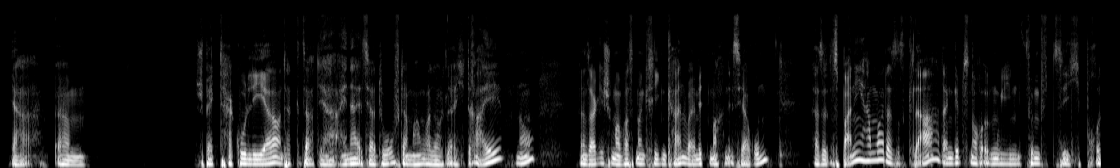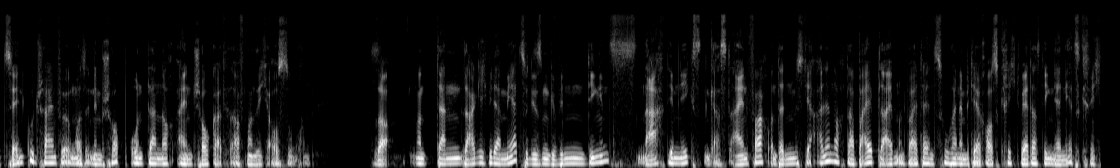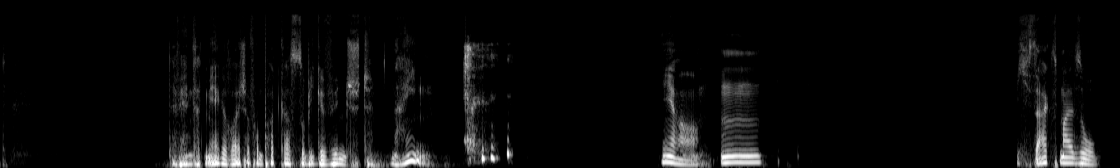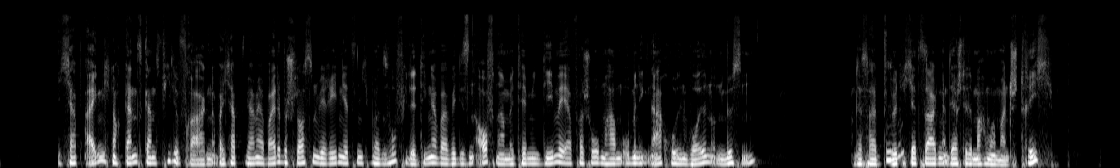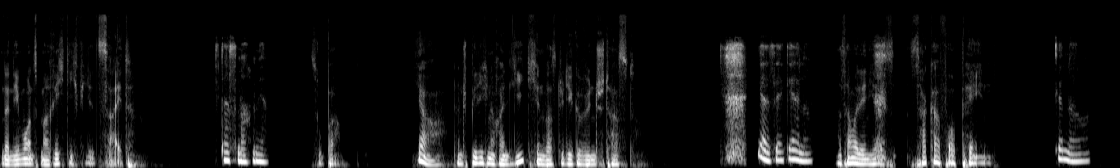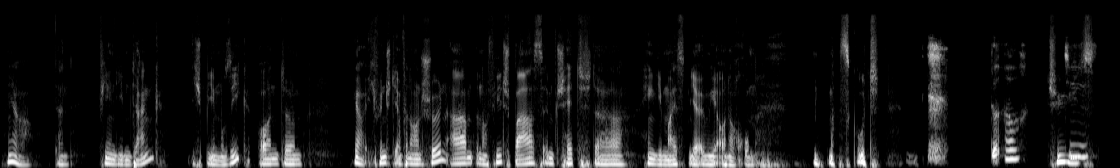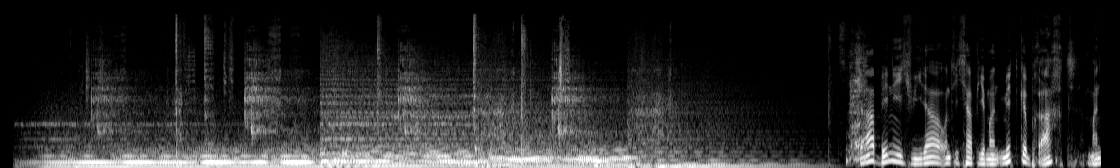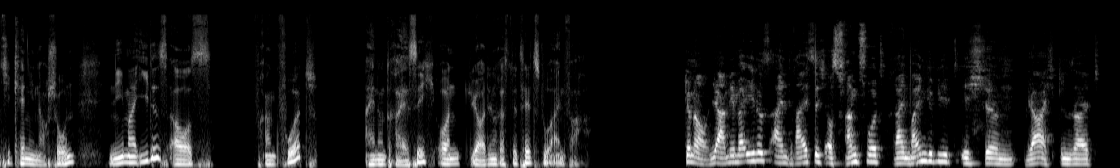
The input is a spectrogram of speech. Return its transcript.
ja, ähm, spektakulär und hat gesagt, ja, einer ist ja doof, dann machen wir doch gleich drei. Ne? Dann sage ich schon mal, was man kriegen kann, weil mitmachen ist ja rum. Also das Bunny haben wir, das ist klar. Dann gibt's noch irgendwie einen 50% Gutschein für irgendwas in dem Shop und dann noch einen Joker, darf man sich aussuchen. So, und dann sage ich wieder mehr zu diesem Gewinnen-Dingens nach dem nächsten Gast einfach. Und dann müsst ihr alle noch dabei bleiben und weiterhin zuhören, damit ihr rauskriegt, wer das Ding denn jetzt kriegt. Da werden gerade mehr Geräusche vom Podcast so wie gewünscht. Nein. ja. Mh. Mm. Ich sag's mal so. Ich habe eigentlich noch ganz, ganz viele Fragen, aber ich hab, wir haben ja beide beschlossen, wir reden jetzt nicht über so viele Dinge, weil wir diesen Aufnahmetermin, den wir ja verschoben haben, unbedingt nachholen wollen und müssen. Und deshalb mhm. würde ich jetzt sagen, an der Stelle machen wir mal einen Strich und dann nehmen wir uns mal richtig viel Zeit. Das machen wir. Super. Ja, dann spiele ich noch ein Liedchen, was du dir gewünscht hast. Ja, sehr gerne. Was haben wir denn hier? Sucker for Pain. Genau. Ja, dann vielen lieben Dank ich spiele Musik und ähm, ja, ich wünsche dir einfach noch einen schönen Abend und noch viel Spaß im Chat. Da hängen die meisten ja irgendwie auch noch rum. Mach's gut. Du auch. Tschüss. Tschüss. Da bin ich wieder und ich habe jemand mitgebracht. Manche kennen ihn auch schon. Nemaides aus Frankfurt, 31. Und ja, den Rest erzählst du einfach. Genau, ja, Nemaides 31 aus Frankfurt, Rhein-Main-Gebiet. Ich, ähm, ja, ich bin seit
